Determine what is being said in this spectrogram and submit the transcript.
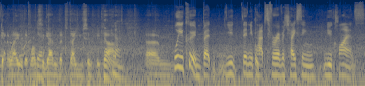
get away with it once Yeah. again, but today you simply can't. No. well, you could, but you then you're perhaps forever chasing new clients.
